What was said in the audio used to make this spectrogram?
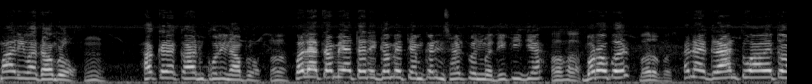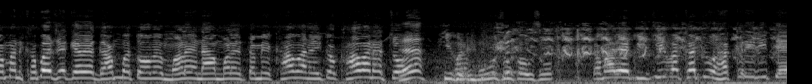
મારી વાત સાંભળો. હકરે કાન ખોલીને આપણો ભલે તમે અત્યારે ગમે તેમ કરીને સરપંચમાં જીતી ગયા. બરોબર? બરોબર. અને ગ્રાન્ટ તો આવે તો અમને ખબર છે કે હવે ગામમાં તો હવે મળે ના મળે તમે ખાવાના નહીં તો ખાવાના જ છો. હે? શું કઉ છું? તમારે બીજી વખત જો હકરી રીતે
